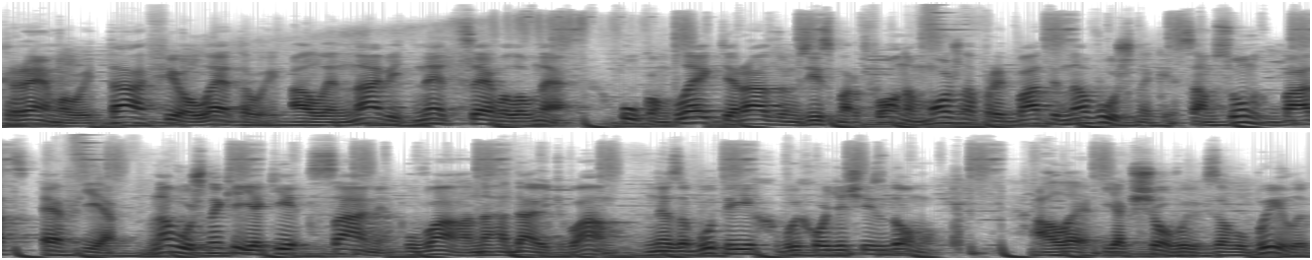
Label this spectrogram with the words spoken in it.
кремовий та фіолетовий. Але навіть не це головне. У комплекті разом зі смартфоном можна придбати навушники Samsung Buds FE. Навушники, які самі увага нагадають вам не забути їх виходячи з дому. Але якщо ви їх загубили,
